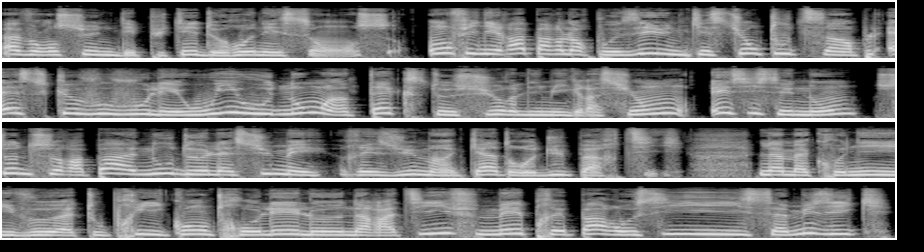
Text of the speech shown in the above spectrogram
avance une députée de Renaissance. On finira par leur poser une question toute simple. Est-ce que vous voulez oui ou non un texte sur l'immigration? Et si c'est non, ce ne sera pas à nous de l'assumer, résume un cadre du parti. La Macronie veut à tout prix contrôler le narratif, mais prépare aussi sa musique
